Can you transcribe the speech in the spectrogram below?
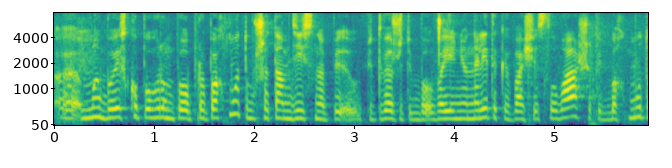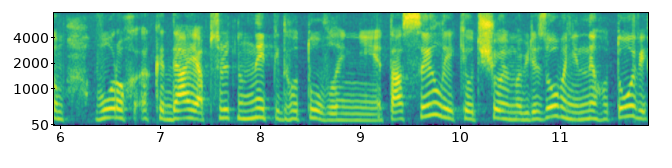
Е, Ми обов'язково поговоримо про, про Бахмут, тому що там дійсно підтверджують воєнні аналітики ваші слова, що під Бахмутом ворог кидає абсолютно непідготовлені та сили, які от щойно мобілізовані, не готові.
